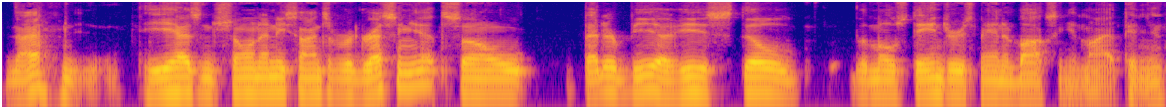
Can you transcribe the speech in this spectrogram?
nah, he hasn't shown any signs of regressing yet. So Beterbiev, he's still the most dangerous man in boxing, in my opinion.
